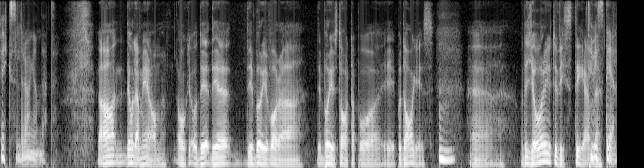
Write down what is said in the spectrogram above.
Växeldragandet. Ja, det håller jag med om. Och, och det, det, det börjar vara, det börjar starta på, på dagis. Mm. Eh, och det gör det ju till viss del. Till viss del,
